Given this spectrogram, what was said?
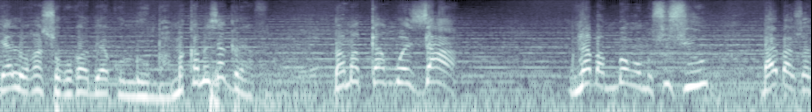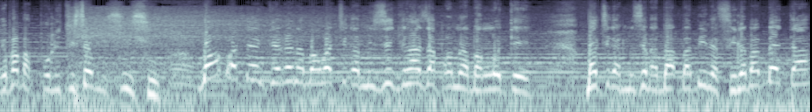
ya laurence okoka obiya kolomba makambo eza grave bamakambo eza na bambongo mosusu baye bazwaka epa bapolitisien mosusu bango te intere na bango batika miziki nga aza problème na bango te batika miziki babina file babeta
